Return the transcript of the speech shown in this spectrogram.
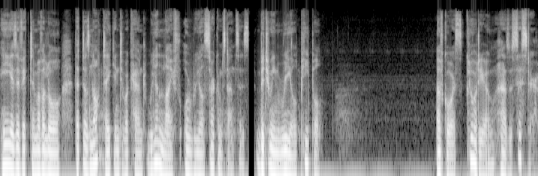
He is a victim of a law that does not take into account real life or real circumstances between real people. Of course, Claudio has a sister.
